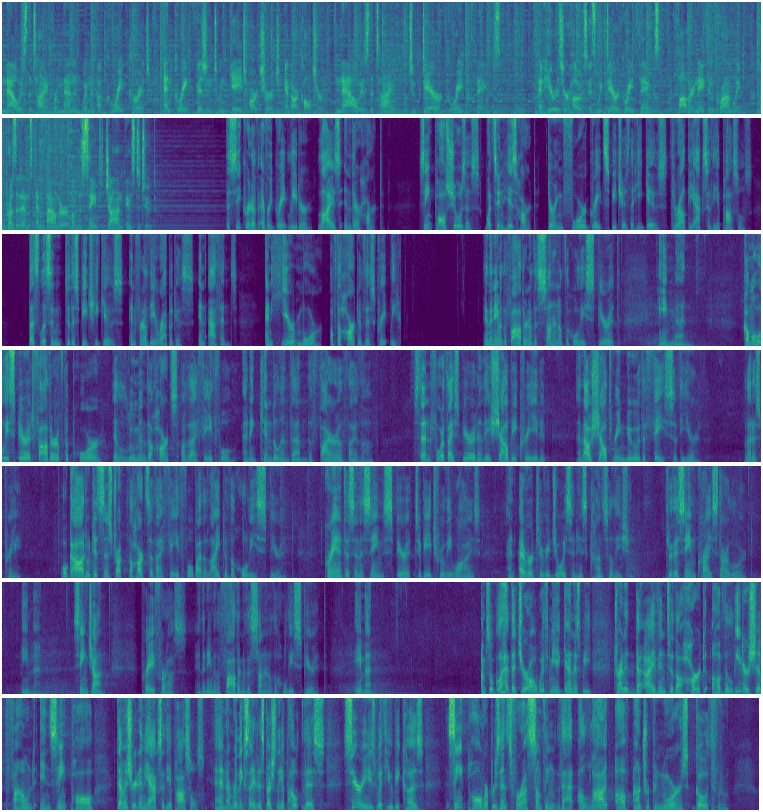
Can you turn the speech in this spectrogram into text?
Now is the time for men and women of great courage and great vision to engage our church and our culture. Now is the time to dare great things. And here is your host as we dare great things, Father Nathan Cromly, the president and founder of the St. John Institute. The secret of every great leader lies in their heart. St. Paul shows us what's in his heart during four great speeches that he gives throughout the Acts of the Apostles. Let's listen to the speech he gives in front of the Areopagus in Athens and hear more of the heart of this great leader. In the name of the Father, and of the Son, and of the Holy Spirit, amen. Come, O Holy Spirit, Father of the poor, illumine the hearts of thy faithful, and enkindle in them the fire of thy love. Send forth thy Spirit, and they shall be created, and thou shalt renew the face of the earth. Let us pray. O God, who didst instruct the hearts of thy faithful by the light of the Holy Spirit, grant us in the same Spirit to be truly wise and ever to rejoice in his consolation. Through the same Christ our Lord. Amen. St. John, pray for us. In the name of the Father, and of the Son, and of the Holy Spirit. Amen. I'm so glad that you're all with me again as we try to dive into the heart of the leadership found in St. Paul, demonstrated in the Acts of the Apostles. And I'm really excited, especially about this series with you, because St. Paul represents for us something that a lot of entrepreneurs go through.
